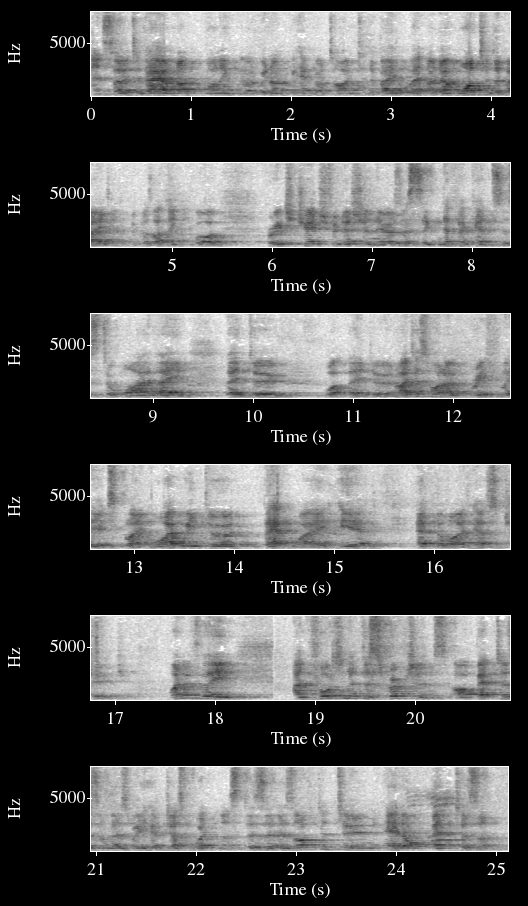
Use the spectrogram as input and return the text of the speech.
And so today I'm not wanting, we're not, we haven't got time to debate all that. I don't want to debate it because I think for, for each church tradition there is a significance as to why they, they do what they do. And I just want to briefly explain why we do it that way here at the Lighthouse Church. One of the unfortunate descriptions of baptism as we have just witnessed is it is often termed adult baptism.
